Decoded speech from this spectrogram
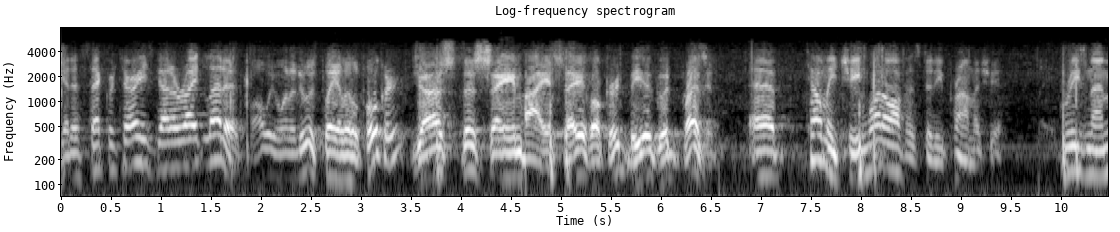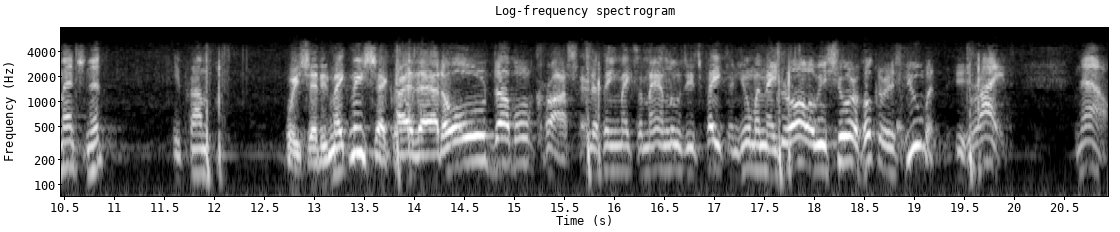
Get a secretary, he's got to write letters. All we want to do is play a little poker. Just the same, I say Hooker'd be a good president. Uh, tell me, Chief, what office did he promise you? The reason I mention it, he promised. We said he'd make me secretary. By that old double crosser. The thing makes a man lose his faith in human nature. After all, are we sure Hooker is human? Right. Now,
